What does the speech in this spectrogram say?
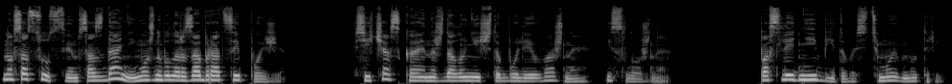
Но с отсутствием созданий можно было разобраться и позже. Сейчас Каина ждало нечто более важное и сложное. Последняя битва с тьмой внутри.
